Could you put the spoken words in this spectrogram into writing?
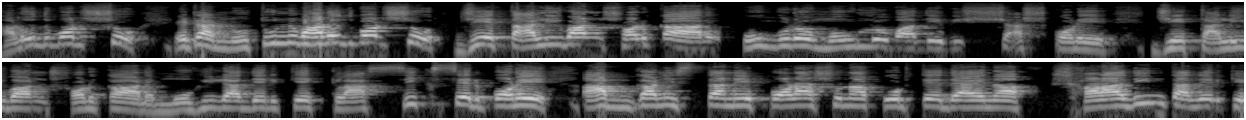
ভারতবর্ষ, এটা নতুন ভারতবর্ষ। যে তালিবান সরকার উগ্র মৌলবাদে বিশ্বাস করে, যে তালিবান সরকার মহিলাদেরকে ক্লাস সিক্সের পরে আফগানিস্তানে পড়াশোনা করতে দেয় না, সারাদিন তাদেরকে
